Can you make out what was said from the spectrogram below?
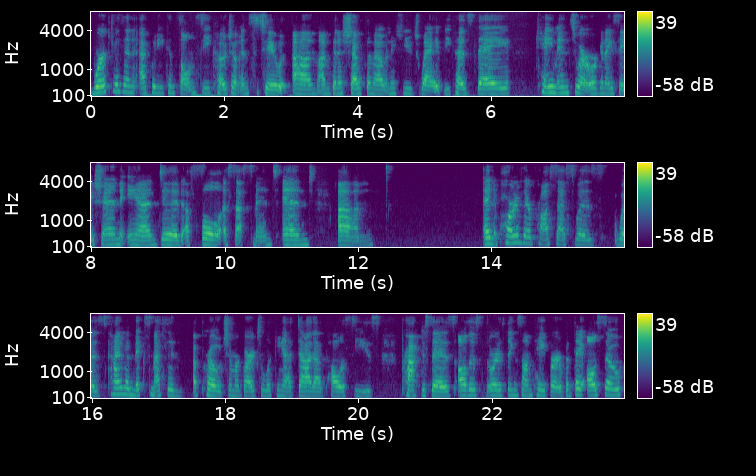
worked with an equity consultancy, Kojo Institute. Um, I'm going to shout them out in a huge way because they came into our organization and did a full assessment and um, and part of their process was was kind of a mixed method approach in regard to looking at data, policies, practices, all those sort of things on paper. But they also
